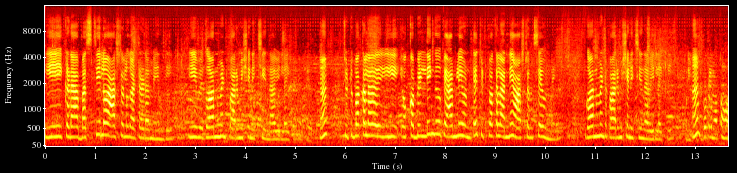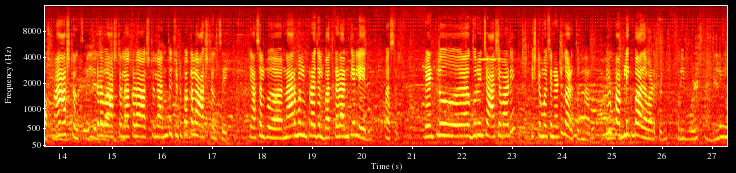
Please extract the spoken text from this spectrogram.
ఈ ఇక్కడ బస్తీలో హాస్టల్ కట్టడం ఏంది? ఈ గవర్నమెంట్ పర్మిషన్ ఇచ్చింది వీళ్ళకి? ఆ, చుట్టుపక్కల ఈ ఒక్క బిల్డింగ్ ఫ్యామిలీ ఉంటే చుట్టుపక్కల అన్ని హాస్టల్సే ఉన్నాయి. గవర్నమెంట్ పర్మిషన్ ఇచ్చింది వీళ్ళకి? ఆ? ఆ హాస్టల్స్. ఇక్కడ హాస్టల్ అక్కడ హాస్టల్ అంతే. చుట్టుపక్కల హాస్టల్సే. అసలు నార్మల్ ప్రజలు బతకడానికే లేదు అసలు. రెంట్లు గురించి ఆశపడి ఇష్టం వచ్చినట్టు కడుతున్నారు. ఇప్పుడు పబ్లిక్ బాధపడుతుంది. ఇప్పుడు ఈ బిల్డింగ్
